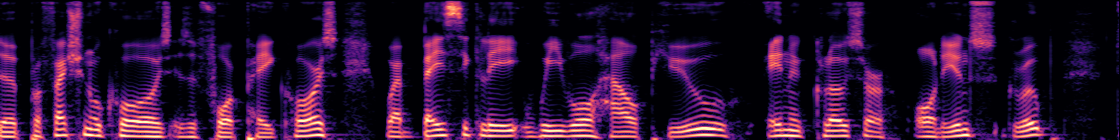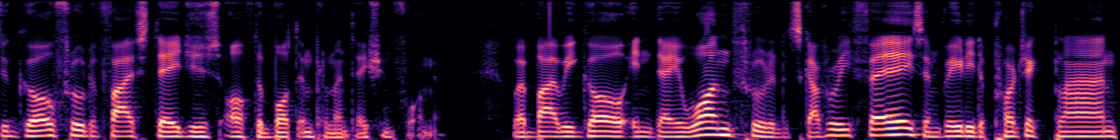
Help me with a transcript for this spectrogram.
The professional course is a for pay course where basically we will help you in a closer audience group to go through the five stages of the bot implementation formula whereby we go in day one through the discovery phase and really the project plan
